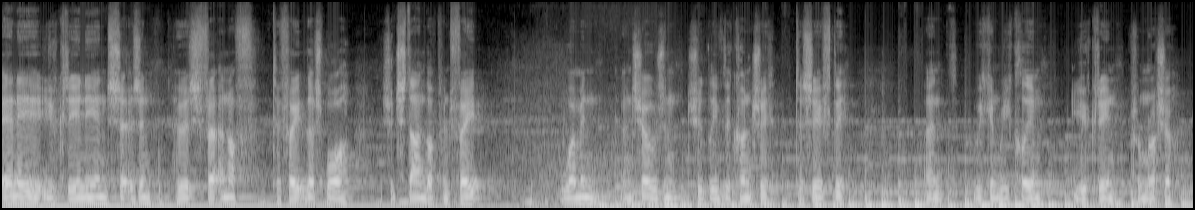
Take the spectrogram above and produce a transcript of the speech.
Any Ukrainian citizen who is fit enough to fight this war should stand up and fight. Women and children should leave the country to safety, and we can reclaim Ukraine from Russia.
